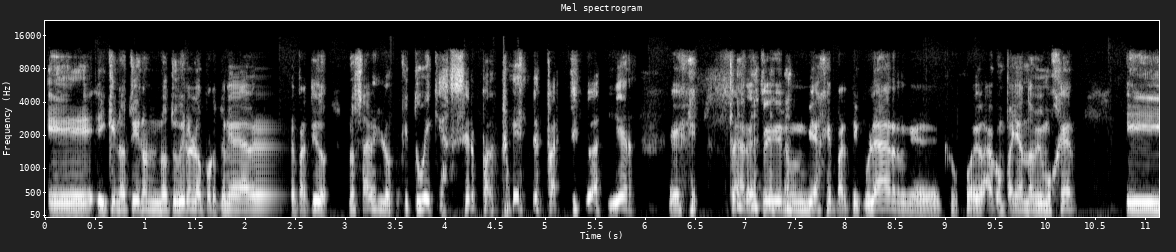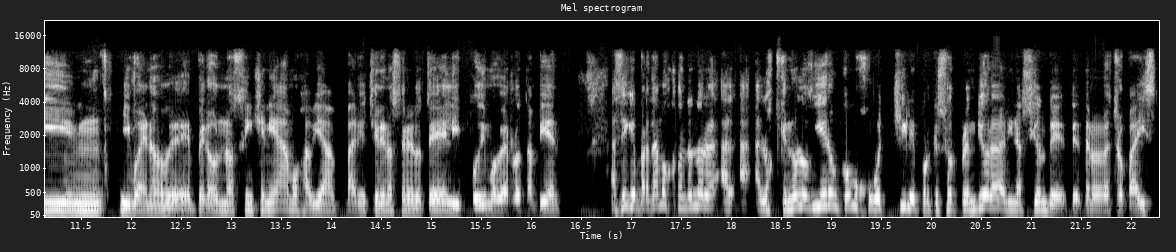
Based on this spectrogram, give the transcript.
eh, y que no tuvieron, no tuvieron la oportunidad de ver el partido. No sabes lo que tuve que hacer para ver el partido ayer. Eh, claro, estoy en un viaje particular eh, acompañando a mi mujer. Y, y bueno, pero nos ingeniamos, había varios chilenos en el hotel y pudimos verlo también. Así que partamos contándole a, los que no lo vieron cómo jugó Chile, porque sorprendió la alineación de, nuestro país.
